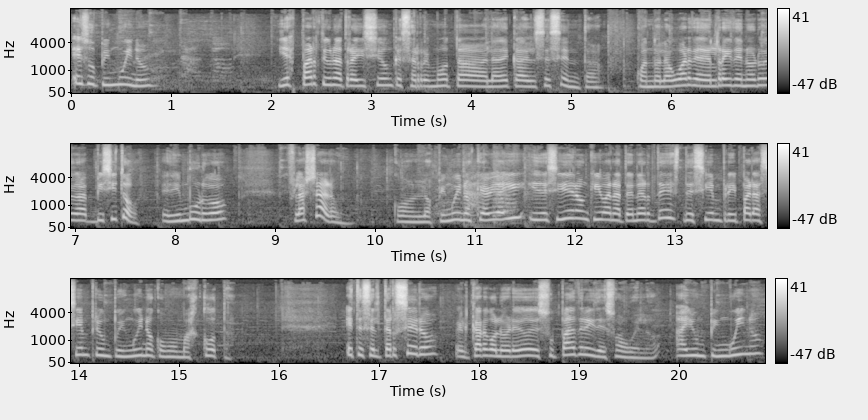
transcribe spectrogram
Es un pingüino y es parte de una tradición que se remota a la década del 60, cuando la Guardia del Rey de Noruega visitó Edimburgo, flasharon con los pingüinos que había ahí y decidieron que iban a tener desde siempre y para siempre un pingüino como mascota. Este es el tercero, el cargo lo heredó de su padre y de su abuelo. Hay un pingüino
